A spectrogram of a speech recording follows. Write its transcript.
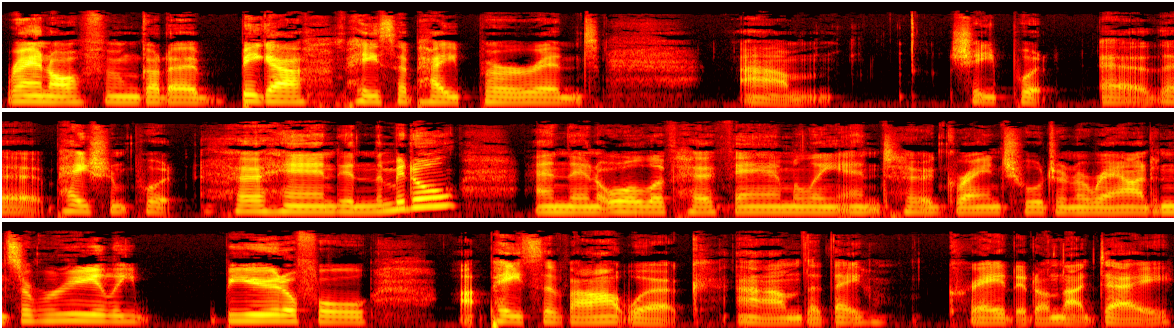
ran off and got a bigger piece of paper, and um, she put uh, the patient put her hand in the middle, and then all of her family and her grandchildren around, and it's a really beautiful uh, piece of artwork um, that they created on that day.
